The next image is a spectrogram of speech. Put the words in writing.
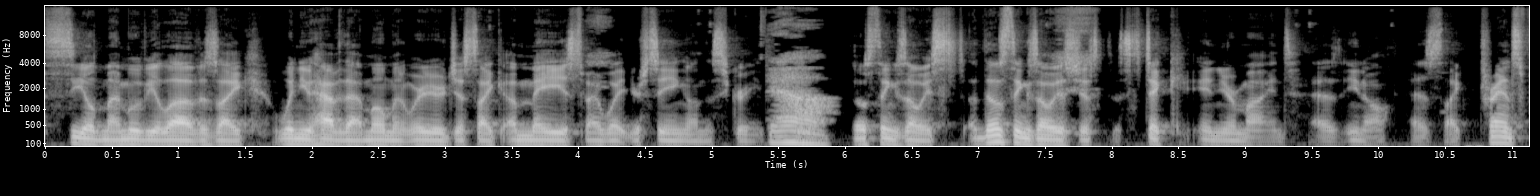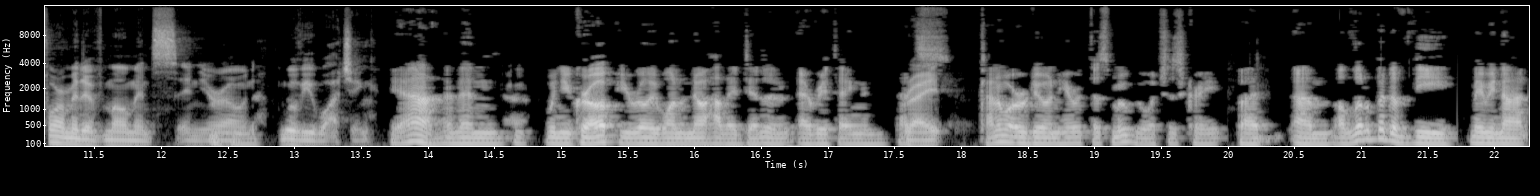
sealed my movie love is like when you have that moment where you're just like amazed by what you're seeing on the screen Yeah. those things always those things always just stick in your mind as you know as like transformative moments in your own movie watching Yeah, and then when you grow up, you really want to know how they did it and everything, and that's Right. kind of what we're doing here with this movie, which is great. But um, a little bit of the maybe not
